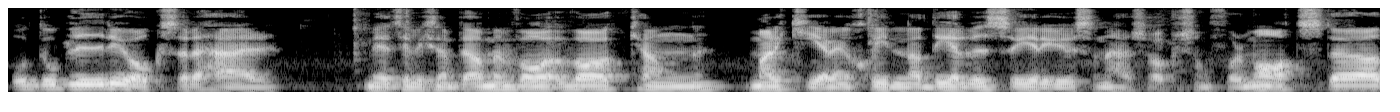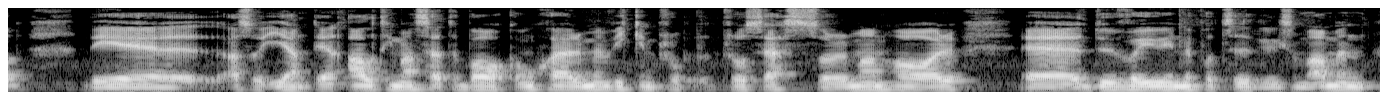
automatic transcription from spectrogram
och då blir det ju också det här med till exempel, ja, men vad, vad, kan markera en skillnad? Delvis så är det ju sådana här saker som formatstöd. Det är alltså egentligen allting man sätter bakom skärmen, vilken pro processor man har. Eh, du var ju inne på tidigare, liksom, ja, men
